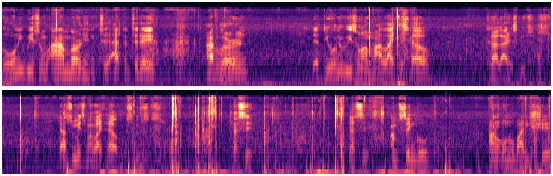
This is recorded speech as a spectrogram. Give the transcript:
the only reason I'm learning to after today, I've learned that the only reason why my life is hell, cause I got excuses. That's what makes my life hell. Excuses. That's it. That's it. I'm single. I don't owe nobody shit.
